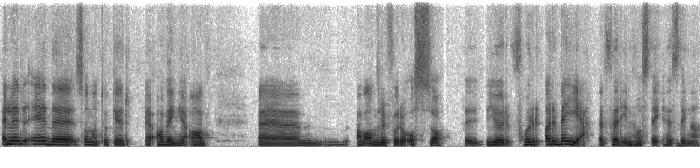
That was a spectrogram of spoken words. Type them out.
eller er det sånn at dere er avhengig av Eh, av andre for å også eh, gjøre forarbeidet for innhøstinga.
